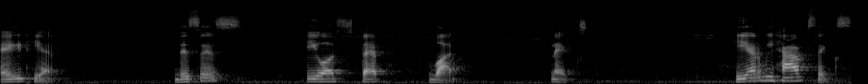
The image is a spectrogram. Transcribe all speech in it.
8 here. This is your step 1. Next, here we have 6,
